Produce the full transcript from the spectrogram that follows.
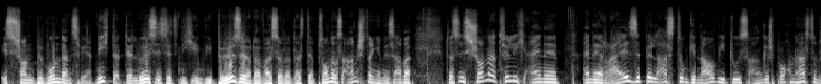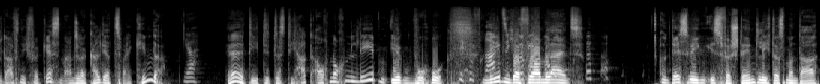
ist schon bewundernswert. Nicht, der- Louis ist jetzt nicht irgendwie böse oder was, oder dass der besonders anstrengend ist, aber das ist schon natürlich eine, eine Reisebelastung, genau wie du es angesprochen hast. Und du darfst nicht vergessen, Angela die hat zwei Kinder. Ja. Ja, die, die, das, die hat auch noch ein Leben irgendwo neben der Formel wo. 1. Und deswegen ist verständlich, dass man da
